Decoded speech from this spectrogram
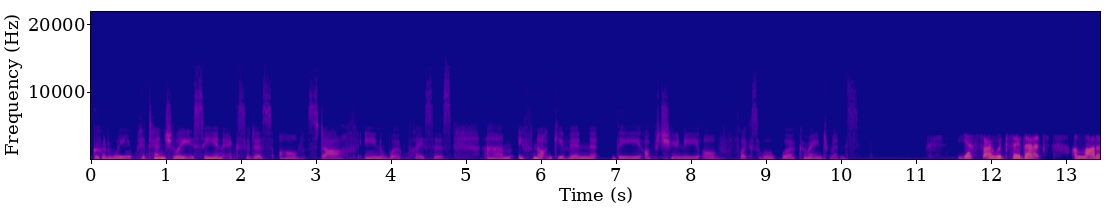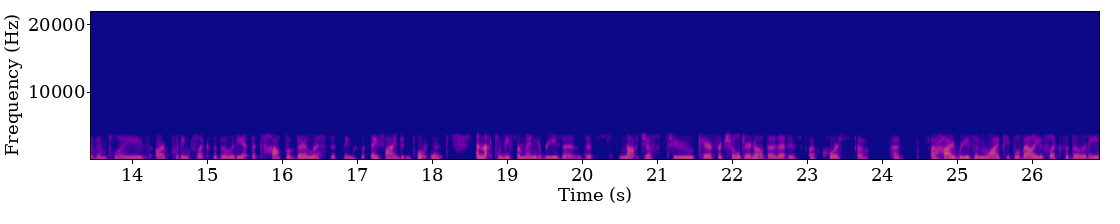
Could we potentially see an exodus of staff in workplaces um, if not given the opportunity of flexible work arrangements? Yes, I would say that a lot of employees are putting flexibility at the top of their list of things that they find important. And that can be for many reasons. It's not just to care for children, although that is, of course, a, a, a high reason why people value flexibility.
